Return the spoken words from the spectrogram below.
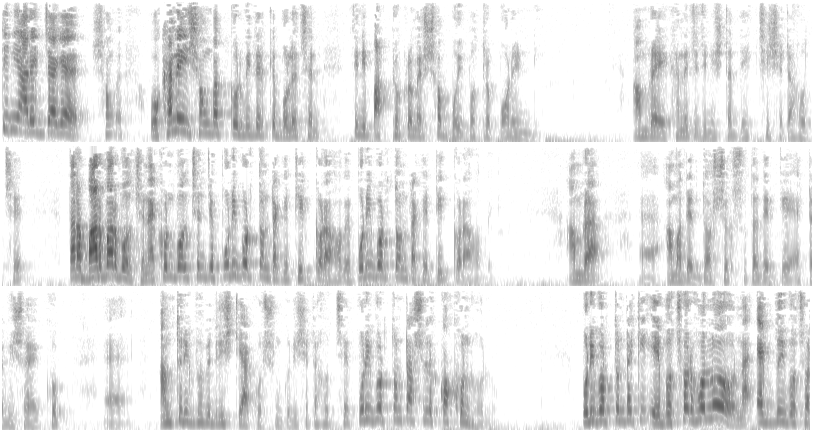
তিনি আরেক জায়গায় ওখানেই সংবাদকর্মীদেরকে বলেছেন, তিনি পাঠ্যক্রমের সব বইপত্র পড়েননি। আমরা এখানে যে জিনিসটা দেখছি সেটা হচ্ছে, তারা বারবার বলছেন, এখন বলছেন যে পরিবর্তনটাকে ঠিক করা হবে, পরিবর্তনটাকে ঠিক করা হবে। আমরা আমাদের দর্শক শ্রোতাদেরকে একটা বিষয়ে খুব আন্তরিকভাবে দৃষ্টি আকর্ষণ করি, সেটা হচ্ছে পরিবর্তনটা আসলে কখন হলো? পরিবর্তনটা কি এবছর হলো না এক দুই বছর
